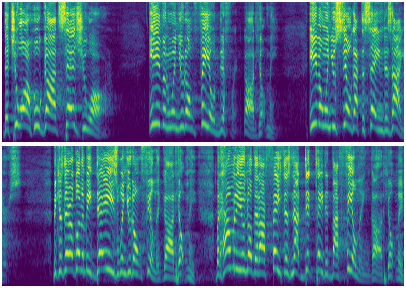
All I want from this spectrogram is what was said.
that you are who God says you are, even when you don't feel different. God, help me. Even when you still got the same desires. Because there are going to be days when you don't feel it. God, help me. But how many of you know that our faith is not dictated by feeling? God, help me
